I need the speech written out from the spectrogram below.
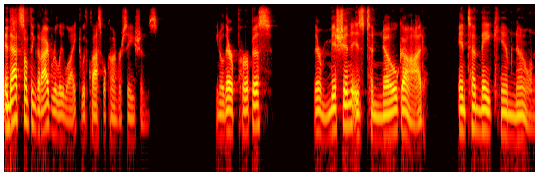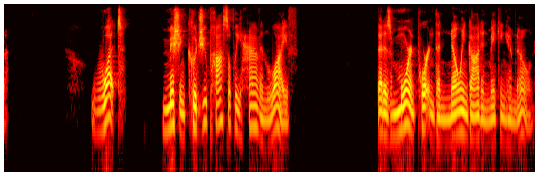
And that's something that I've really liked with classical conversations. You know, their purpose, their mission is to know God and to make him known. What mission could you possibly have in life that is more important than knowing God and making him known?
